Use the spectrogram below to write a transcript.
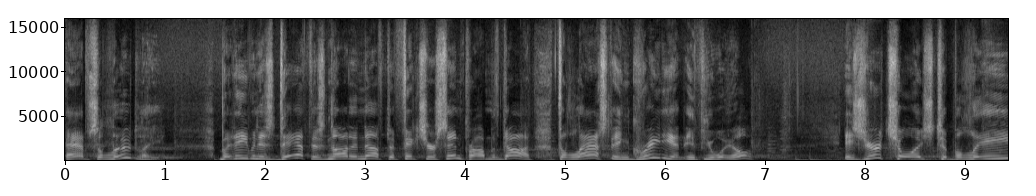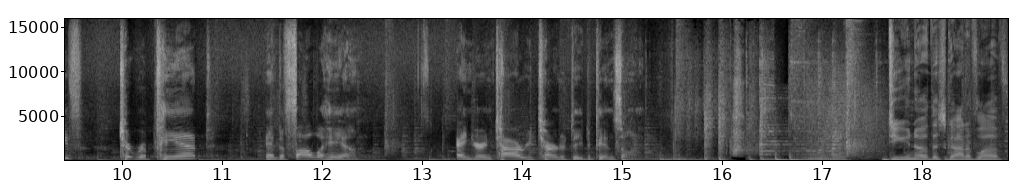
absolutely. But even his death is not enough to fix your sin problem with God. The last ingredient, if you will, is your choice to believe, to repent, and to follow him. And your entire eternity depends on it. Do you know this God of love?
